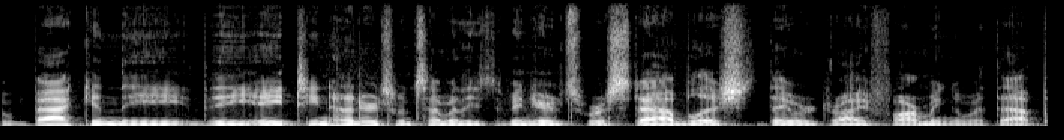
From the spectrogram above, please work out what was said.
back in the, the 1800s when some of these vineyards were established, they were dry farming them at that.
